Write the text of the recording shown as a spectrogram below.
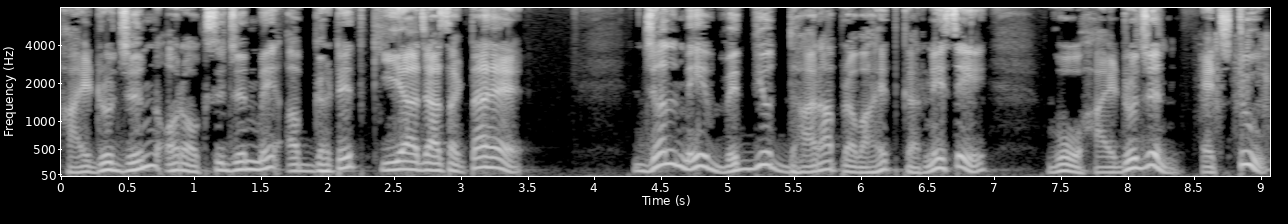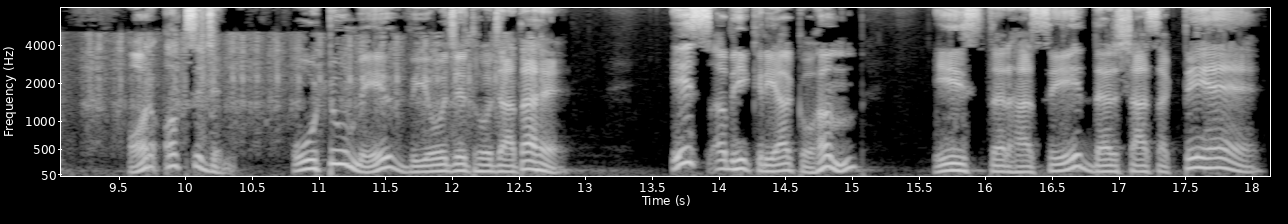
हाइड्रोजन और ऑक्सीजन में अपघटित किया जा सकता है। जल में विद्युत धारा प्रवाहित करने से वो हाइड्रोजन H2 और ऑक्सीजन O2 में वियोजित हो जाता है। इस अभिक्रिया को हम इस तरह से दर्शा सकते हैं।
